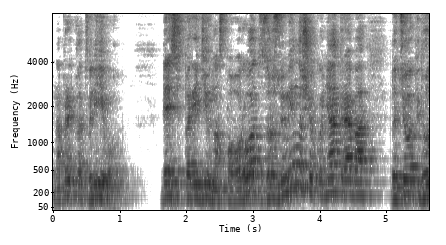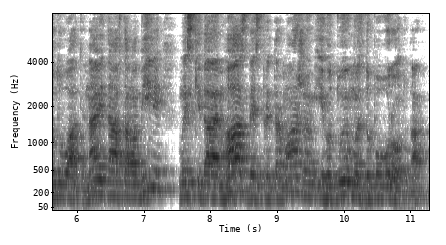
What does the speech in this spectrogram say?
наприклад, вліво, десь впереді в нас поворот, зрозуміло, що коня треба до цього підготувати. Навіть на автомобілі ми скидаємо газ, десь притормажуємо і готуємось до повороту. Да?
